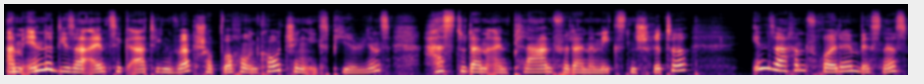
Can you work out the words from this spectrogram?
Am Ende dieser einzigartigen Workshop-Woche und Coaching-Experience hast du dann einen Plan für deine nächsten Schritte in Sachen Freude im Business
